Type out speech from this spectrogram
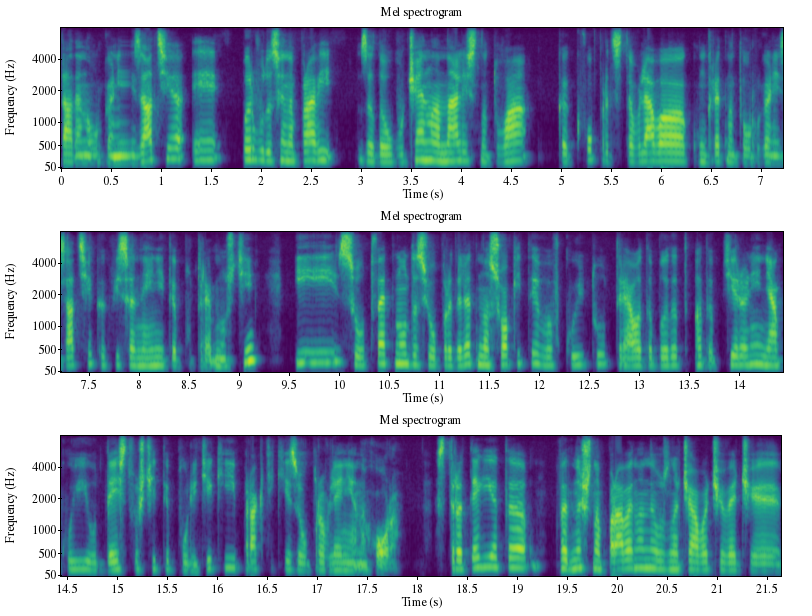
дадена организация, е първо да се направи задълбочен анализ на това какво представлява конкретната организация, какви са нейните потребности и съответно да се определят насоките, в които трябва да бъдат адаптирани някои от действащите политики и практики за управление на хора. Стратегията, веднъж направена, не означава, че вече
